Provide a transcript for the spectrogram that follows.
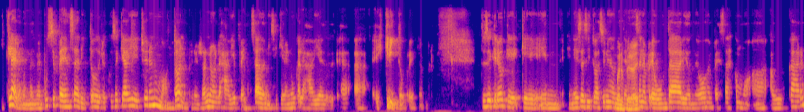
Y claro, cuando me puse a pensar y todas las cosas que había hecho eran un montón, pero yo no las había pensado, ni siquiera nunca las había escrito, por ejemplo. Entonces creo que, que en, en, esas situaciones donde te empiezan a preguntar y donde vos empezás como a, a, buscar,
